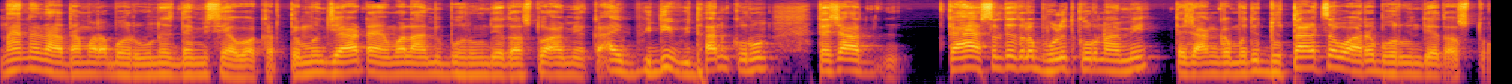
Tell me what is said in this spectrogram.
नाही ना दादा मला भरवूनच द्या मी सेवा करते. मग ज्या टायमाला आम्ही भरवून देत असतो आम्ही काय विधी विधान करून त्याच्या आत- काय असेल ते त्याला भुळीत करून आम्ही त्याच्या अंगामध्ये धुताळचं वारं भरून देत असतो.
